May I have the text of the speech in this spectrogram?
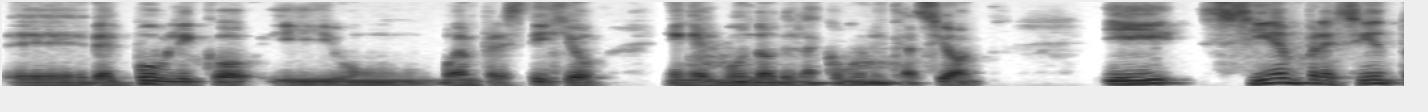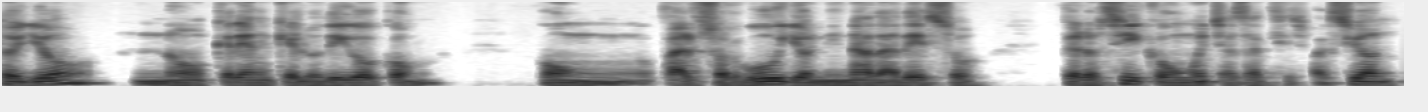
eh, del público y un buen prestigio en el mundo de la comunicación. Y siempre siento yo, no crean que lo digo con, con falso orgullo ni nada de eso, pero sí con mucha satisfacción,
